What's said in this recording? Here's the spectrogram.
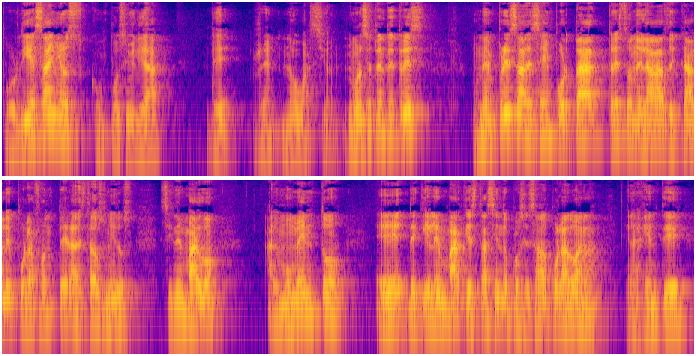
Por 10 años con posibilidad de renovación. Número 73. Una empresa desea importar 3 toneladas de cable por la frontera de Estados Unidos. Sin embargo, al momento eh, de que el embarque está siendo procesado por la aduana, el agente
